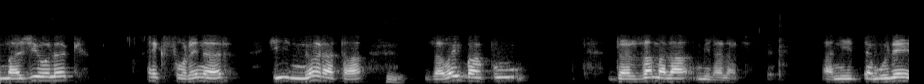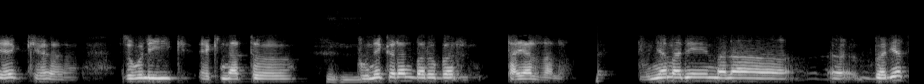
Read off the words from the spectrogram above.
माझी ओळख एक फॉरेनर ही न राहता जावई बापू दर्जा मला मिळालाच. आणि त्यामुळे एक जोलीक एक नातं पुणेकरांबरोबर तयार झालं. पुण्यामध्ये मला बऱ्याच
